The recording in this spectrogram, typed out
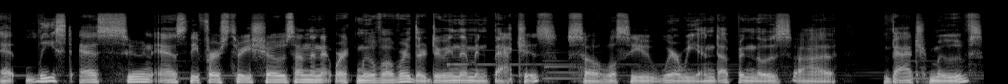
at least as soon as the first three shows on the network move over. They're doing them in batches, so we'll see where we end up in those uh, batch moves.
